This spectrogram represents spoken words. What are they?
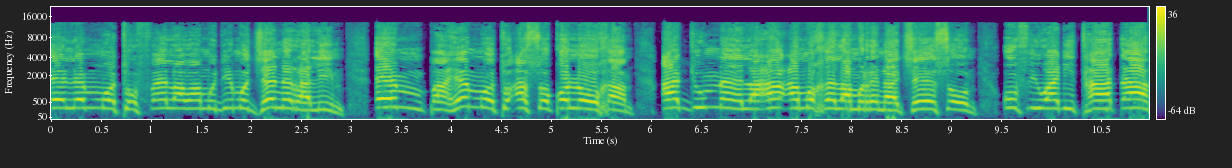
e le motho fela wa modimo generally empa he motho a sokologa a dumela a amogela morena jesu. O fiwa dithata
